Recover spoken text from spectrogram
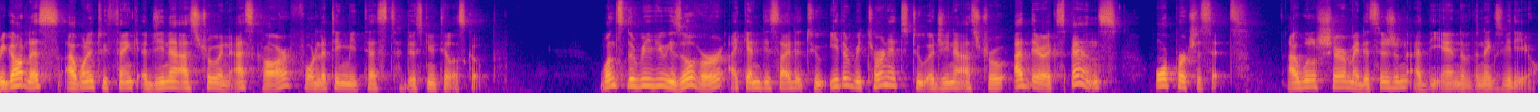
Regardless, I wanted to thank Agena Astro and Askar for letting me test this new telescope. Once the review is over, I can decide to either return it to Agena Astro at their expense or purchase it. I will share my decision at the end of the next video.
